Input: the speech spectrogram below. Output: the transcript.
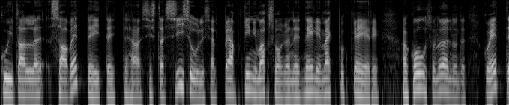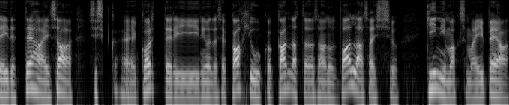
kui talle saab etteheiteid teha, siis ta sisuliselt peab kinni maksma ka need neli MacBook Airi. aga kohus on öelnud, et kui etteheidet teha ei saa, siis korteri nii-öelda see kahjuga kannatada saanud vallasasju kinni maksma ei pea,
